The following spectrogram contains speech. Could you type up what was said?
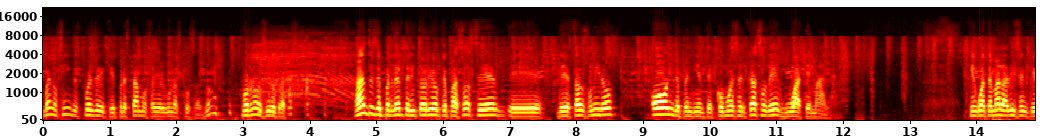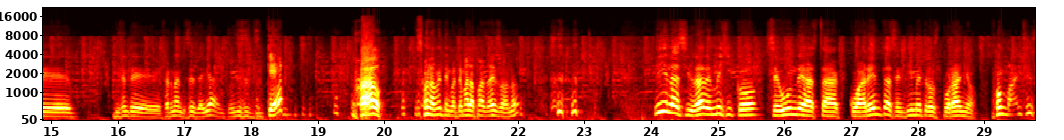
Bueno, sí, después de que prestamos ahí algunas cosas, ¿no? Por no decir otra cosa. Antes de perder territorio que pasó a ser eh, de Estados Unidos o independiente, como es el caso de Guatemala. Que en Guatemala dicen que Vicente Fernández es de allá. Entonces dices, ¿qué? ¡Wow! Solamente en Guatemala pasa eso, ¿no? y la Ciudad de México se hunde hasta 40 centímetros por año. No manches,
